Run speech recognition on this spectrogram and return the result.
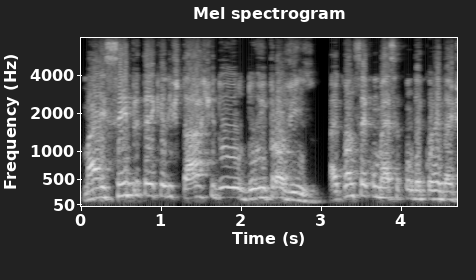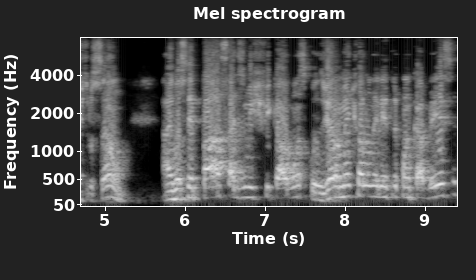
Mas sempre tem aquele start do, do improviso. Aí quando você começa com o decorrer da instrução, aí você passa a desmistificar algumas coisas. Geralmente o aluno ele entra com a cabeça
